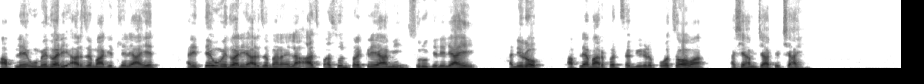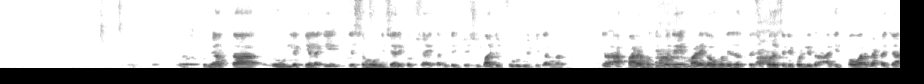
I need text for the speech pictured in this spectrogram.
आपले उमेदवारी अर्ज मागितलेले आहेत आणि ते उमेदवारी अर्ज भरायला आजपासून प्रक्रिया आम्ही सुरू केलेली आहे. हा निरोप आपल्या मार्फत सगळीकडे पोहोचवावा अशी आमची अपेक्षा आहे. तुम्ही आता जो उल्लेख केला की जे समविचारी पक्ष आहेत आम्ही त्यांच्याशी भाजप सोडून युती करणार. जर बारामतीमध्ये माळेगावमध्ये जर तशी परिस्थिती पडली तर अजित पवार गटाच्या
